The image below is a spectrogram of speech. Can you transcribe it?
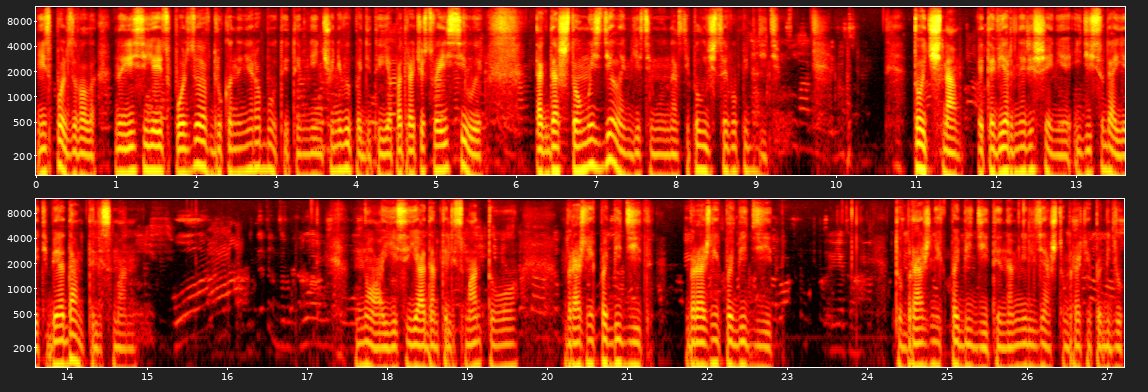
Не использовала. Но если я использую, а вдруг она не работает, и мне ничего не выпадет, и я потрачу свои силы, тогда что мы сделаем, если у нас не получится его победить? Точно, это верное решение. Иди сюда, я тебе отдам талисман. Ну, а если я отдам талисман, то бражник победит. Бражник победит. То бражник победит, и нам нельзя, чтобы бражник победил.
